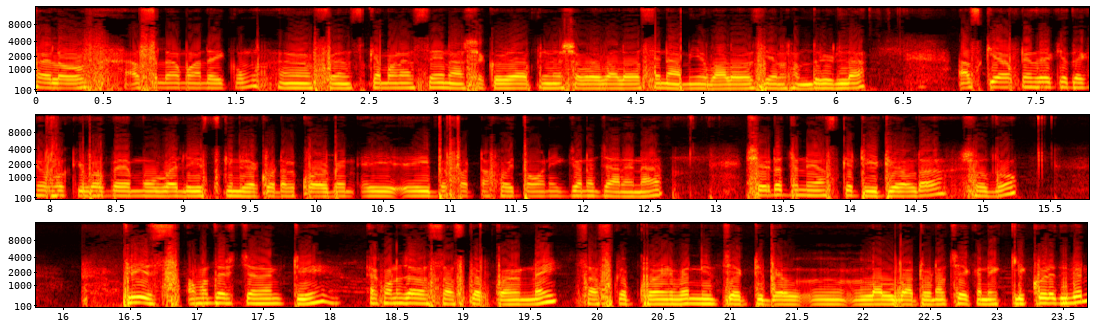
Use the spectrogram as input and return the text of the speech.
হ্যালো আসসালামু আলাইকুম। ফ্রেন্ডস কেমন আছেন? আশা করি আপনারা সবাই ভালো আছেন, আমিও ভালো আছি, আলহামদুলিল্লাহ। আজকে আপনাদেরকে দেখাবো কীভাবে মোবাইল স্ক্রিন রেকর্ডার করবেন। এই এই ব্যাপারটা হয়তো অনেকজনে জানে না। সেটার জন্য আজকে টিউটোরিয়ালটা শুধু প্লিজ আমাদের চ্যানেলটি এখনও যারা সাবস্ক্রাইব করেন নাই সাবস্ক্রাইব করে নেবেন। নিচে একটি বেল লাল বাটন আছে, এখানে ক্লিক করে দিবেন।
